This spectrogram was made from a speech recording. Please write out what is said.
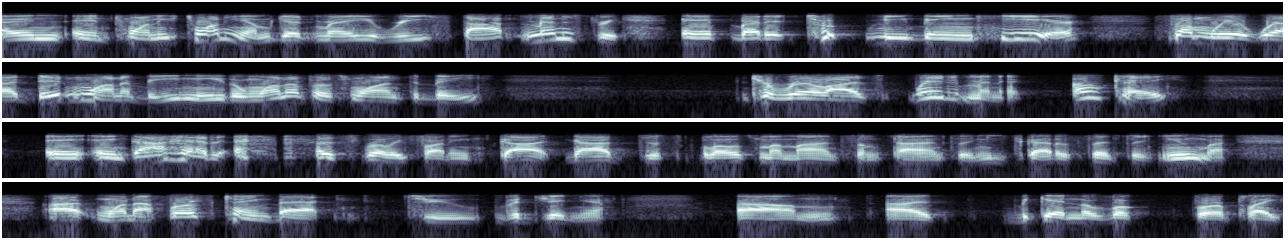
in in 2020, I'm getting ready to restart ministry, and but it took me being here somewhere where I didn't want to be, neither one of us wanted to be, to realize, wait a minute, okay. And, and God had it's really funny. God God just blows my mind sometimes, and He's got a sense of humor. Uh, when I first came back to Virginia, um, I began to look for a place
